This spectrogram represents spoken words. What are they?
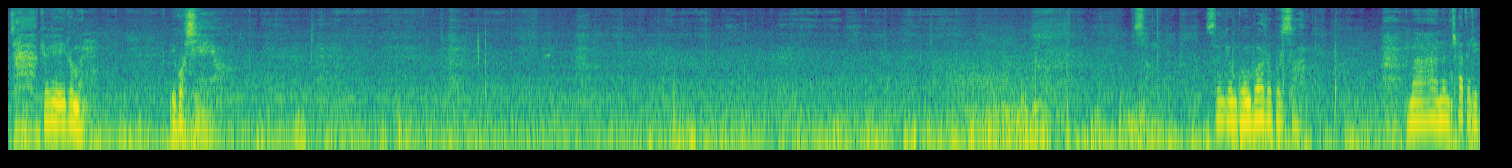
자, 교회 이름은 이곳이에요. 성경 공부하러 벌써 많은 차들이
